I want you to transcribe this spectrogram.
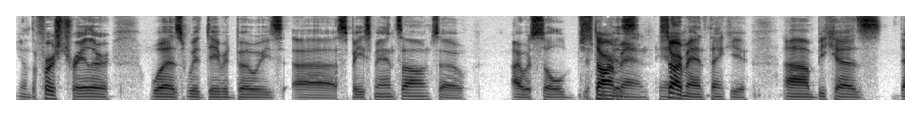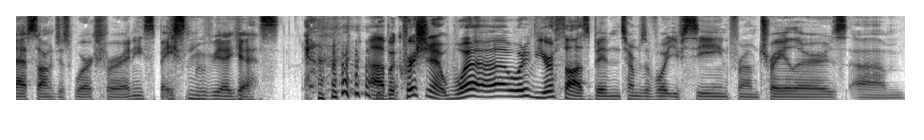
You know, the first trailer was with David Bowie's uh, "Spaceman" song, so I was sold. Just Starman, yeah. Starman, thank you, um, because that song just works for any space movie, I guess. Uh, but Krishna, what what have your thoughts been in terms of what you've seen from trailers, um,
